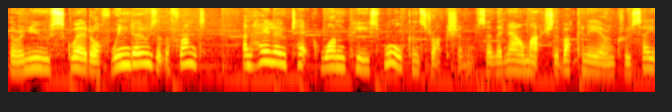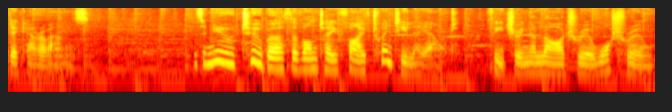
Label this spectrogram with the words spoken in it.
There are new squared-off windows at the front and Halotech one-piece wall construction, so they now match the Buccaneer and Crusader caravans. There's a new two-berth Avante 520 layout, featuring a large rear washroom.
